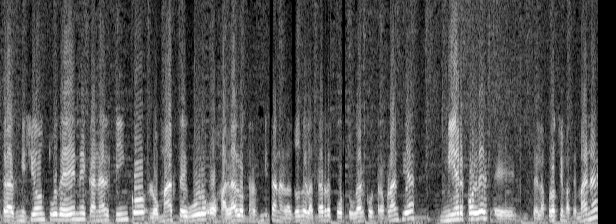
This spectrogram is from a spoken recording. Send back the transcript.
transmisión TUDN, Canal 5, lo más seguro, ojalá lo transmitan a las 2 de la tarde, Portugal contra Francia, miércoles eh, de la próxima semana,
